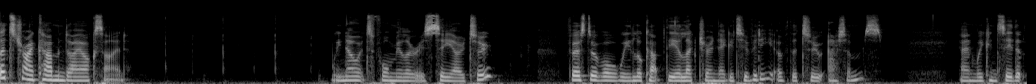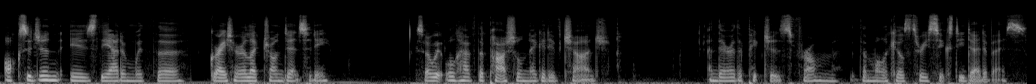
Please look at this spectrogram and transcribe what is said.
Let's try carbon dioxide. We know its formula is CO2. First of all, we look up the electronegativity of the two atoms, and we can see that oxygen is the atom with the greater electron density. So it will have the partial negative charge. And there are the pictures from the Molecules 360 database.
